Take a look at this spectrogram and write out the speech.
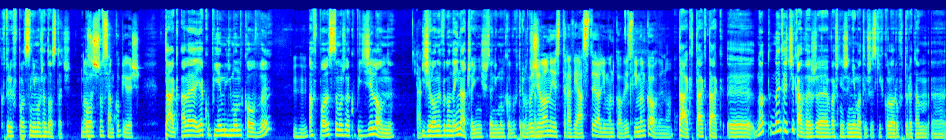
których w Polsce nie można dostać. No Bo- zresztą sam kupiłeś. Tak, ale ja kupiłem limonkowy, Mhm. a w Polsce można kupić zielony. Tak. I zielony wygląda inaczej niż ten limonkowy, który No bo posiadam. zielony jest trawiasty, a limonkowy jest limonkowy, no. Tak, tak, tak. Yy, No, no i to jest ciekawe, że właśnie, że nie ma tych wszystkich kolorów, które tam... yy,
